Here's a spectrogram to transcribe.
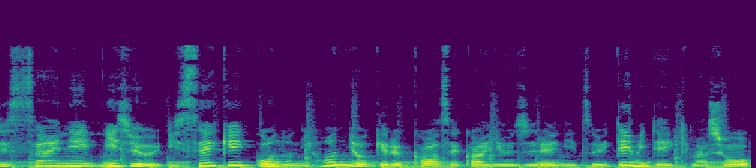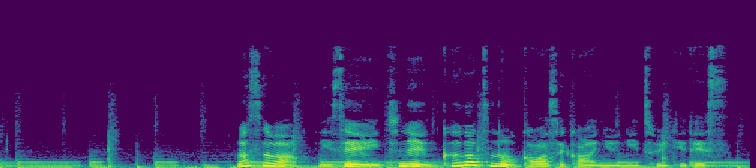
実際に21世紀以降の日本における為替介入事例について見ていきましょう。まずは2001年9月の為替介入についてです。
